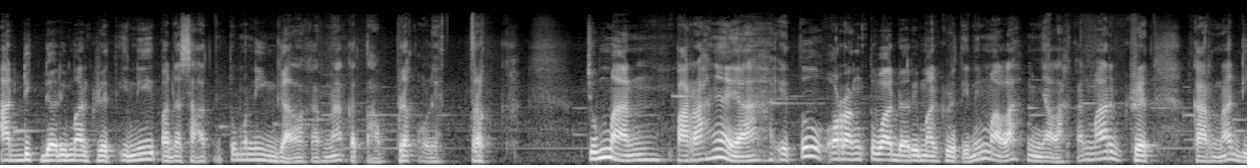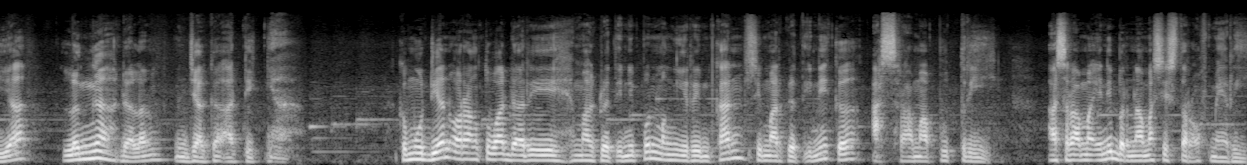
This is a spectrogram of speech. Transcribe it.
Adik dari Margaret ini pada saat itu meninggal karena ketabrak oleh truk Cuman parahnya ya, itu orang tua dari Margaret ini malah menyalahkan Margaret karena dia lengah dalam menjaga adiknya. Kemudian orang tua dari Margaret ini pun mengirimkan si Margaret ini ke asrama putri. Asrama ini bernama Sister of Mary.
